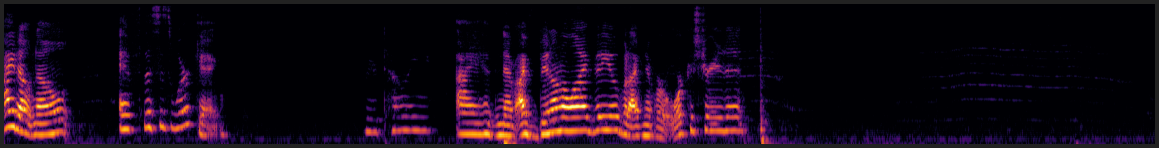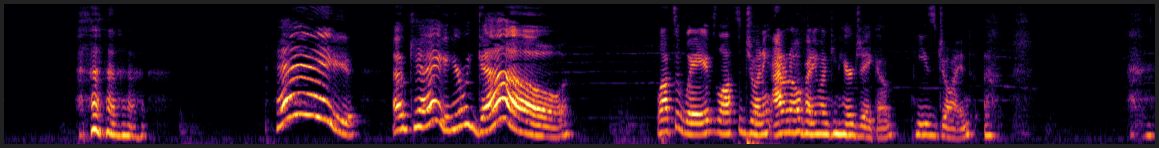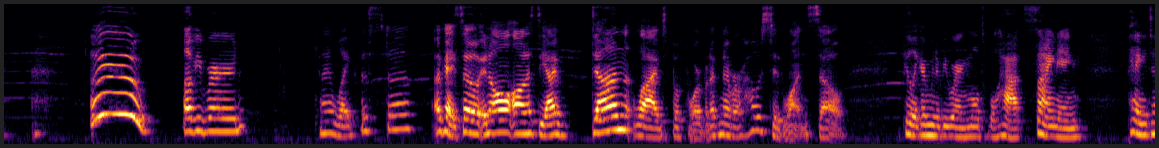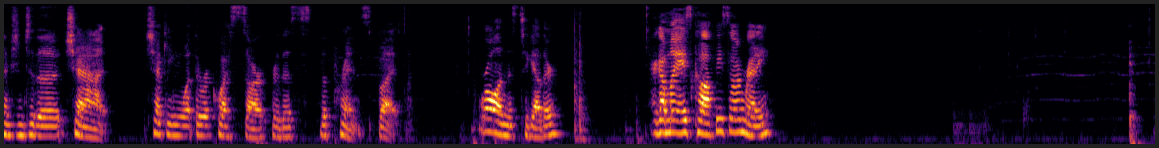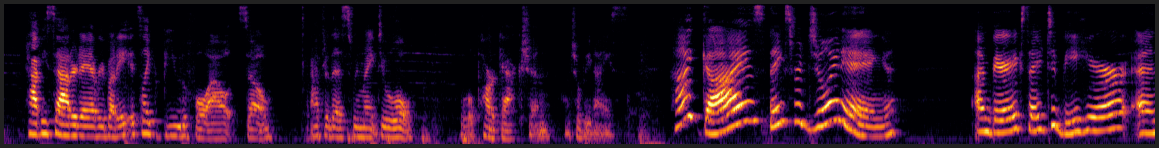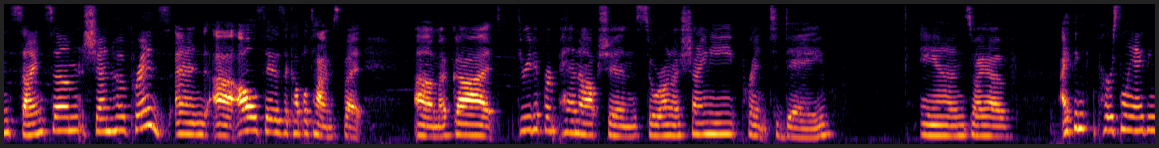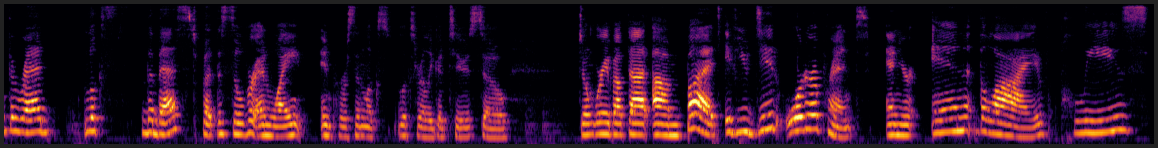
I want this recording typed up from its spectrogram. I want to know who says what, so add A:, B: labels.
A: I don't know if this is working. We're telling. I have never. I've been on a live video, but I've never orchestrated it. hey! Okay, here we go. Lots of waves, lots of joining. I don't know if anyone can hear Jacob. He's joined. Love you, bird. Can I like this stuff? Okay, so in all honesty, I've done lives before, but I've never hosted one. So I feel like I'm going to be wearing multiple hats, signing, paying attention to the chat, checking what the requests are for this the prints, but we're all in this together. I got my iced coffee, so I'm ready. Happy Saturday, everybody. It's like beautiful out, so after this, we might do a little, little park action, which will be nice. Hi, guys. Thanks for joining. I'm very excited to be here and sign some Shenhe prints. And uh, I'll say this a couple times, but um, I've got three different pen options. So we're on a shiny print today. And so I have, I think personally, I think the red looks the best, but the silver and white in person looks looks really good too. So don't worry about that. Um, but if you did order a print and you're in the live, please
